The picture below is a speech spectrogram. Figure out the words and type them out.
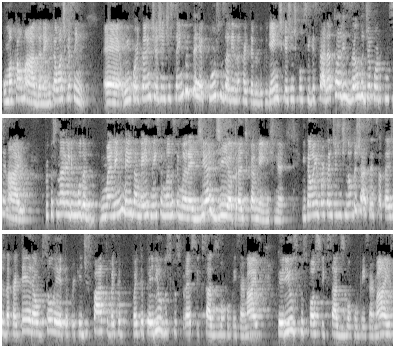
uma acalmada, né? Então, acho que assim, é, o importante é a gente sempre ter recursos ali na carteira do cliente que a gente consiga estar atualizando de acordo com o cenário. Porque o cenário ele muda, não é nem mês a mês, nem semana a semana, é dia a dia praticamente, né? Então é importante a gente não deixar essa estratégia da carteira obsoleta, porque de fato vai ter, vai ter períodos que os pré fixados vão compensar mais, períodos que os pós-fixados vão compensar mais,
